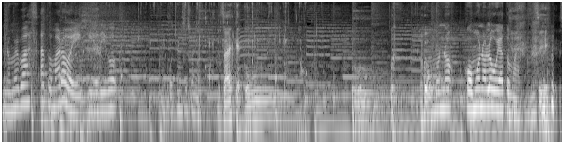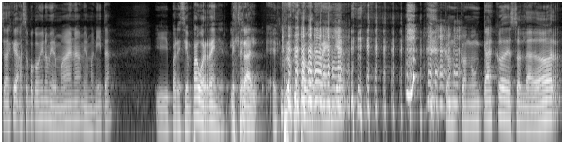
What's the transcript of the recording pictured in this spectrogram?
no me vas a tomar hoy. Y le digo, escuchan ese sonido. ¿Sabes qué? Uh. Uh. ¿Cómo no, ¿Cómo no lo voy a tomar? Sí, ¿sabes qué? Hace poco vino mi hermana, mi hermanita, y parecía un Power Ranger, literal. El propio Power Ranger. con, con un casco de soldador.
